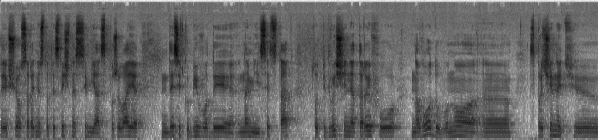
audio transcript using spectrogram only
Якщо середньостатистична сім'я споживає 10 кубів води на місяць, так, то підвищення тарифу на воду воно е, спричинить е,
